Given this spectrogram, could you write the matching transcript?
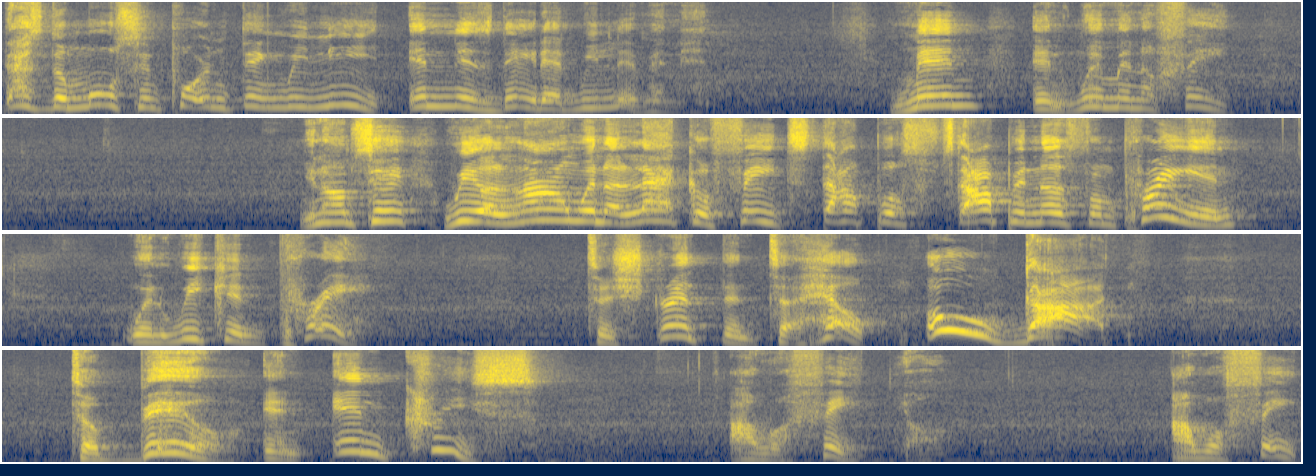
That's the most important thing we need in this day that we live in. Men and women of faith. You know what I'm saying? We allowing a lack of faith stop us, stopping us from praying when we can pray to strengthen, to help. Oh God, to build and increase our faith, y'all. Our faith.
